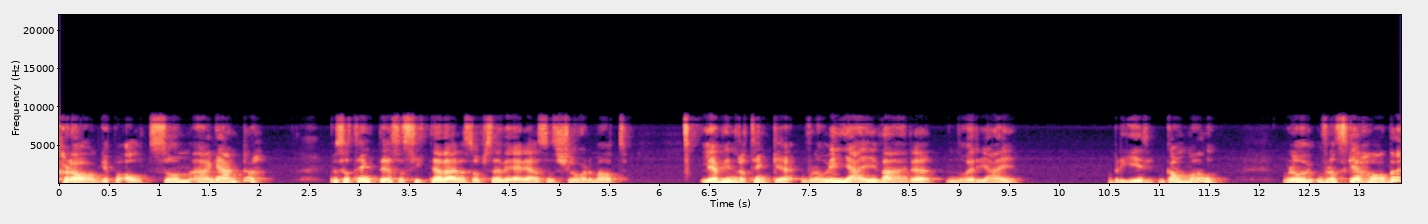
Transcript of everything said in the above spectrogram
klage på alt som er gærent, da. Men så tenkte jeg, så sitter jeg der og så observerer jeg, og så slår det meg at Eller jeg begynner å tenke Hvordan vil jeg være når jeg blir gammel? Hvordan, hvordan skal jeg ha det?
